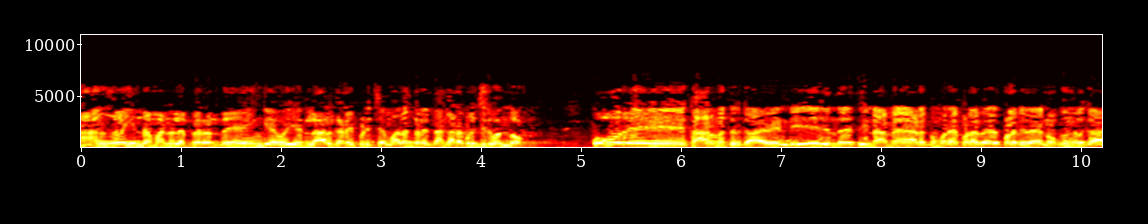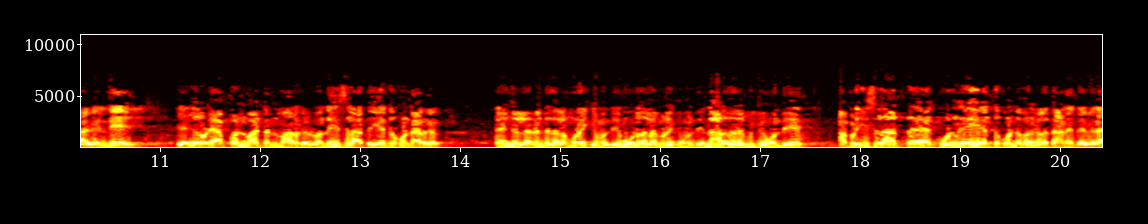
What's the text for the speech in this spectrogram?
நாங்களும் இந்த மண்ணில் பிறந்து இங்க எல்லாரும் கடைபிடிச்ச மதங்களை தான் கடைபிடிச்சிட்டு வந்தோம். ஒவ்வொரு காரணத்திற்காக வேண்டி இந்த தீண்டாமை அடக்குமுறை பல பலவித நோக்கங்களுக்காக வேண்டி எங்களுடைய அப்பன் பாட்டன்மார்கள் வந்து இஸ்லாத்தை ஏற்றுக்கொண்டார்கள். எங்களில் ரெண்டு தலைமுறைக்கு முந்தி மூணு தலைமுறைக்கு முந்தி நாலு தலைமுறைக்கு முந்தி அப்படி இஸ்லாத்தை கொள்கை ஏற்றுக்கொண்டவர்களை தானே தவிர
